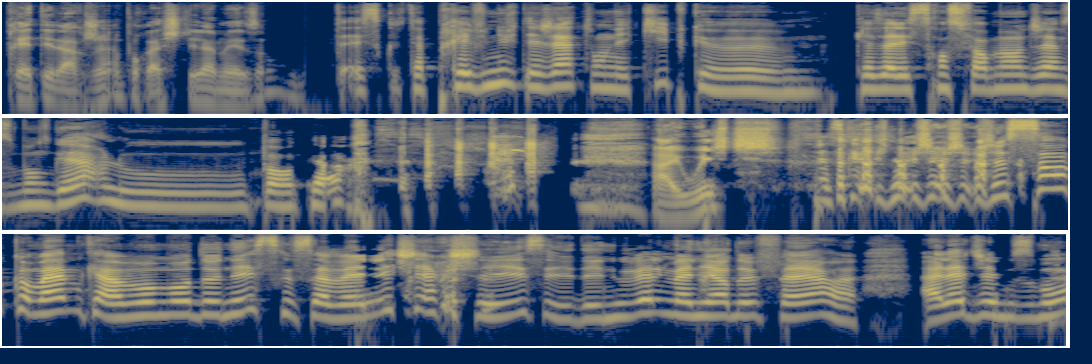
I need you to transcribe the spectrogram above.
prêté l'argent pour acheter la maison. Est-ce que tu as prévenu déjà ton équipe que qu'elles allaient se transformer en James Bond Girl ou pas encore? I wish. Parce que je, je, je sens quand même qu'à un moment donné, ce que ça va aller chercher, c'est des nouvelles manières de faire à la James Bond.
